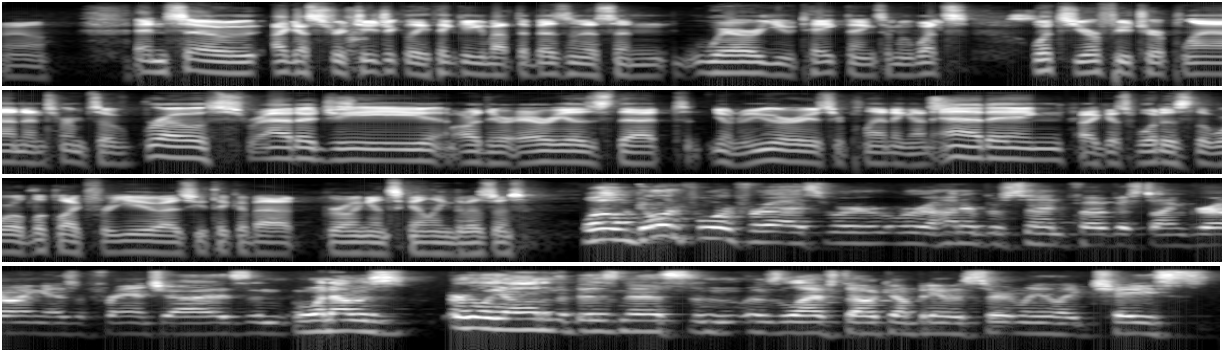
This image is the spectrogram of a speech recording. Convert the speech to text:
Yeah. And so I guess strategically thinking about the business and where you take things, I mean what's what's your future plan in terms of growth, strategy? Are there areas that, you know, new areas you're planning on adding? I guess what does the world look like for you as you think about growing and scaling the business? Well, going forward for us, we're we're 100% focused on growing as a franchise. And when I was early on in the business and it was a lifestyle company, it was certainly like chase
